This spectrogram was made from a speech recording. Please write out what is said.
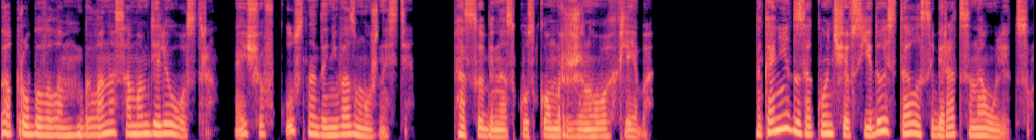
Попробовала, было на самом деле остро, а еще вкусно до невозможности, особенно с куском ржаного хлеба. Наконец, закончив с едой, стала собираться на улицу.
